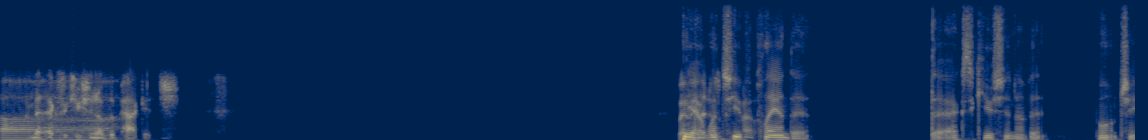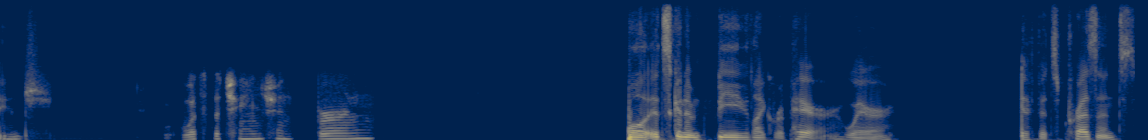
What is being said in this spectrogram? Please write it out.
I meant execution of the uh, package. wait, wait, yeah, once you've compiled. planned it, the execution of it won't change. What's the change in burn? Well, it's going to be like repair, where if it's present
